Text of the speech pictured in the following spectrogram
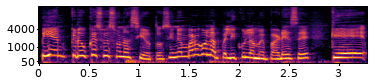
bien. Creo que eso es un acierto. Sin embargo, la película me parece que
